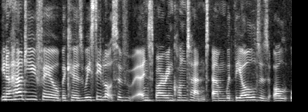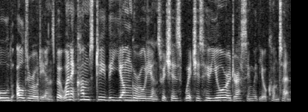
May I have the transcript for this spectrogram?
you know, how do you feel? Because we see lots of inspiring content um, with the older, old, old, older audience, but when it comes to the younger audience, which is which is who you're addressing with your content,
